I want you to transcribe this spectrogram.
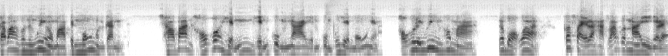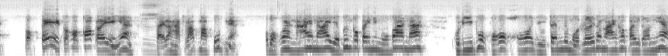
ชาวบ้านคนหนึ่งวิ่งออกมาเป็นมงเหมือนกัน ชาวบ้านเขาก็เห็นเห็นกลุ่มนายเห็นกลุ่มผู้ใหญ่มงเนี่ยเขาก็เลยวิ่งเข้ามา แล้วบอกว่าก็ใส่รหัสลับกันมาอีกอะแหละ บอกเป้ก็ก็ก็อะไรอย่างเงี้ยอืมใส่รหัสลับมาปุ๊บเนี่ยเขาบอกว่านายนายอย่าเพิ่งเข้าไปในหมู่บ้านนะพอดีพวกพกคอยู่เต็มไปหมดเลยถ้านายเข้าไปตอนเนี้ย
